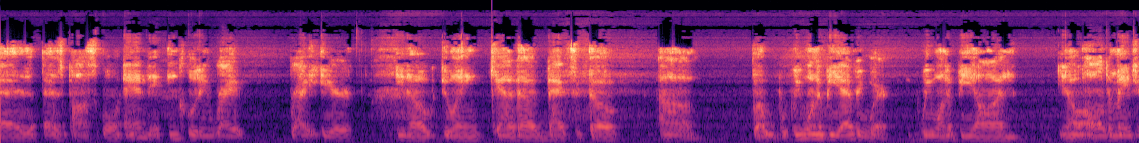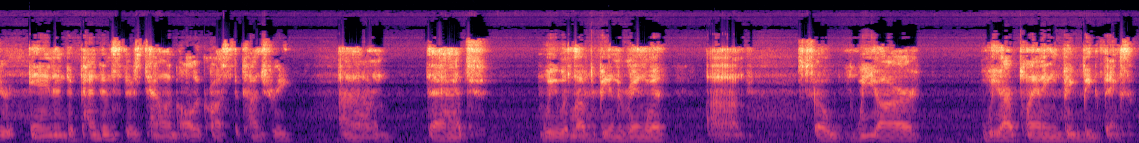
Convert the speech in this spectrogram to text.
as, as possible, and including right right here. You know, doing Canada, Mexico. Um, but we want to be everywhere. We want to be on, you know, all the major and independents. There's talent all across the country um, that we would love to be in the ring with. Um, so we are we are planning big big things.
